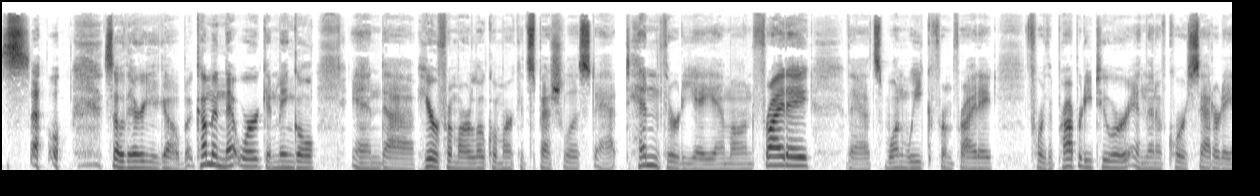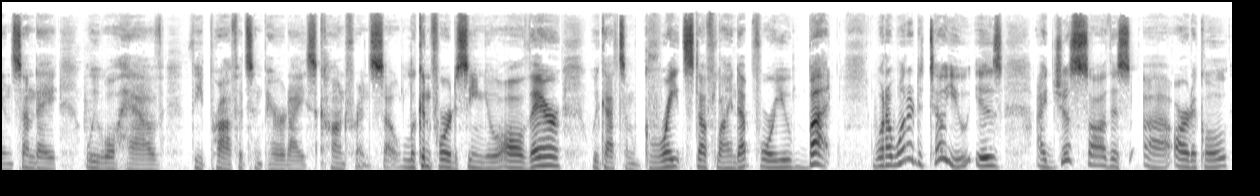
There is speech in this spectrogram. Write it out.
So so there you go. But come and network and mingle and uh, hear from our local market specialist at 10:30 a.m. on Friday. That's one week from Friday for the property tour. And then of course Saturday and Sunday we will have the Profits in Paradise conference so looking forward to seeing you all there we got some great stuff lined up for you but what I wanted to tell you is I just saw this uh, article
